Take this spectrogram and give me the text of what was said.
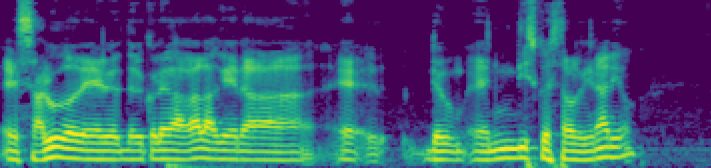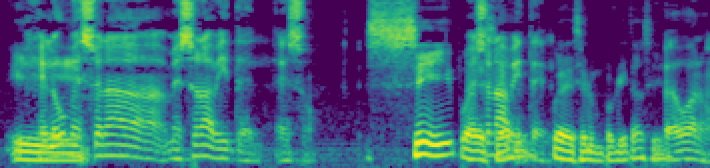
el saludo del, del colega Gala, que era eh, en un disco extraordinario. Hello me suena, me suena a Beatle, eso. Sí, puede, es una ser, puede ser un poquito, sí. Pero bueno,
